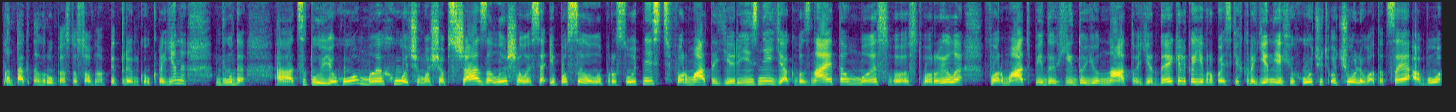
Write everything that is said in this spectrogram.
Контактна група стосовно підтримки України буде цитую його. Ми хочемо, щоб США залишилися і посилили присутність. Формати є різні. Як ви знаєте, ми створили формат під егідою НАТО. Є декілька європейських країн, які хочуть очолювати це або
